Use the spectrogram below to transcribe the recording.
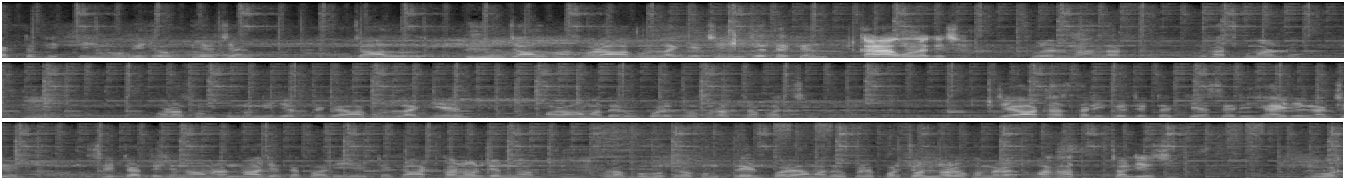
একটা ভিত্তিহীন অভিযোগ দিয়েছে। জাল জাল মাছ ওরা আগুন লাগিয়েছে নিজে থেকে। কারা আগুন লাগিয়েছে? সুরেন মাহালার রাজকুমাররা। হুম। ওরা সম্পূর্ণ নিজের থেকে আগুন লাগিয়ে আর আমাদের উপরে দোষরাপ চাপাচ্ছে। যে আঠাশ তারিখে যেটা কেসের হিয়ারিং আছে সেটাতে যেন আমরা না যেতে পারি এটাকে আটকানোর জন্য ওরা বহুত রকম প্লেন করে আমাদের উপরে প্রচণ্ড রকমের আঘাত চালিয়েছে। রোড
